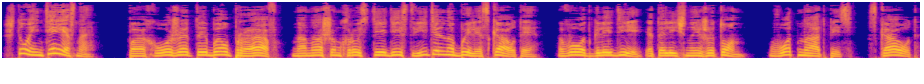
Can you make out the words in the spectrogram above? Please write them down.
«Что интересно?» «Похоже, ты был прав. На нашем хрусте действительно были скауты. Вот, гляди, это личный жетон. Вот надпись «Скаут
